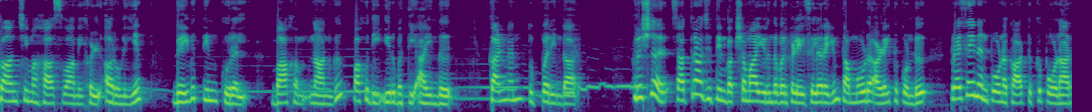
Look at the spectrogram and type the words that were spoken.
காஞ்சி மகா சுவாமிகள் அருளிய தெய்வத்தின் குரல் பாகம் நான்கு பகுதி இருபத்தி ஐந்து. கண்ணன் துப்பறிந்தார். கிருஷ்ணர் சத்ராஜித்தின் பட்சமாய் இருந்தவர்களில் சிலரையும் தம்மோடு அழைத்து கொண்டு பிரசேனன் போன காட்டுக்கு போனார்.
